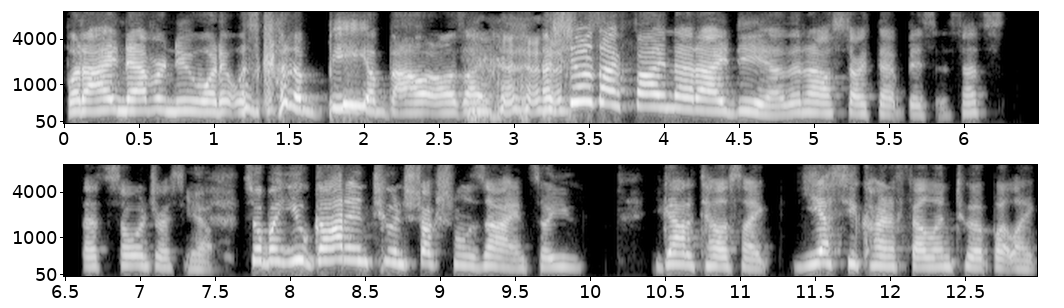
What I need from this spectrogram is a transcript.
but i never knew what it was going to be about. I was like as soon as i find that idea then i'll start that business. That's that's so interesting. Yeah so but you got into instructional design so you you got to tell us like yes you kind of fell into it but like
